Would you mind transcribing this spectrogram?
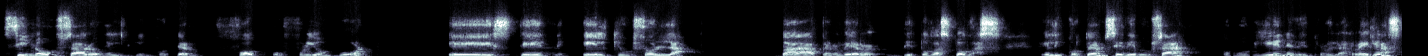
si no usaron el Incoterm FOB o Free on Board, este, el que usó la va a perder de todas, todas. El Incoterm se debe usar como viene dentro de las reglas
